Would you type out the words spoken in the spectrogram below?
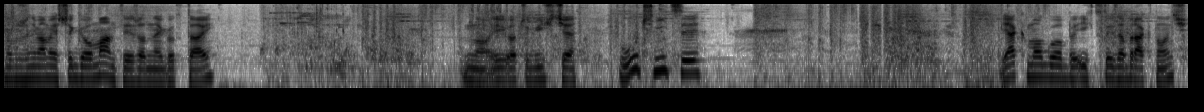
Dobrze, że nie mamy jeszcze geomanty żadnego tutaj. No i oczywiście łucznicy. Jak mogłoby ich tutaj zabraknąć?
